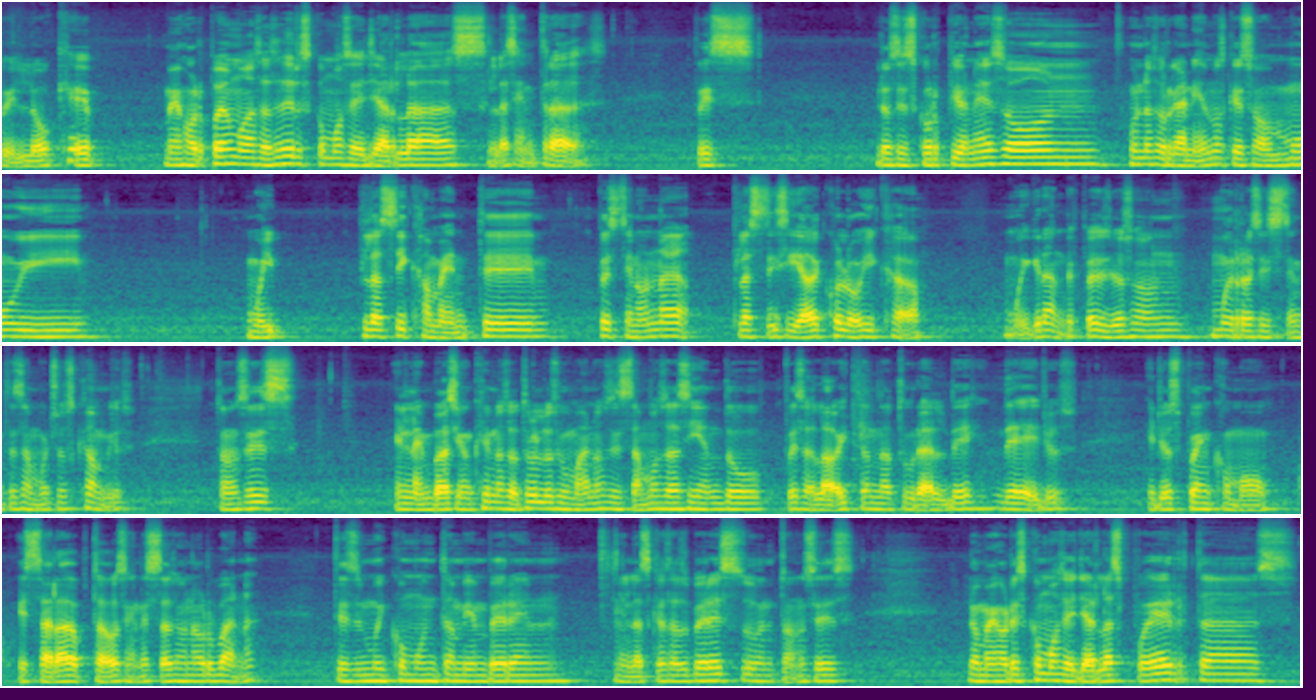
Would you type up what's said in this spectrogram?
pues lo que mejor podemos hacer es como sellar las, las entradas. Pues los escorpiones son unos organismos que son muy, muy plásticamente, pues tienen una plasticidad ecológica muy grande, pues ellos son muy resistentes a muchos cambios. Entonces, en la invasión que nosotros los humanos estamos haciendo, pues al hábitat natural de, de ellos, ellos pueden como estar adaptados en esta zona urbana. Entonces es muy común también ver en, en las casas ver esto, entonces lo mejor es como sellar las puertas,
